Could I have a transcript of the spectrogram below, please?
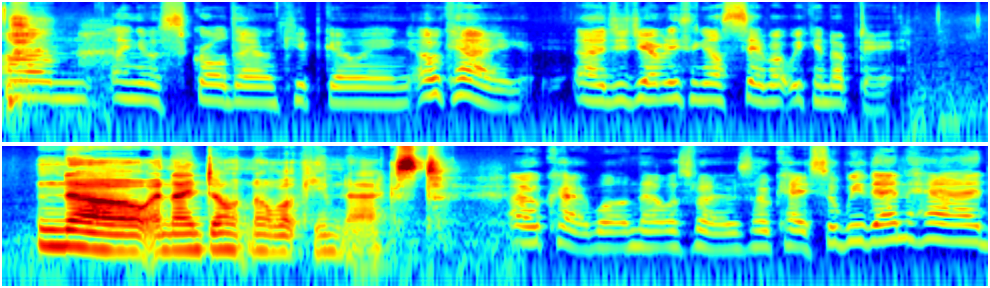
Um, I'm gonna scroll down, keep going. Okay. Uh, did you have anything else to say about Weekend Update? no, and I don't know what came next. Okay, well, and that was what I was. Okay, so we then had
